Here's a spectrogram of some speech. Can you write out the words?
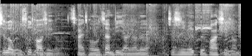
吃了无数套这个了，彩头战臂摇摇乐，就是因为葵花吃上的。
